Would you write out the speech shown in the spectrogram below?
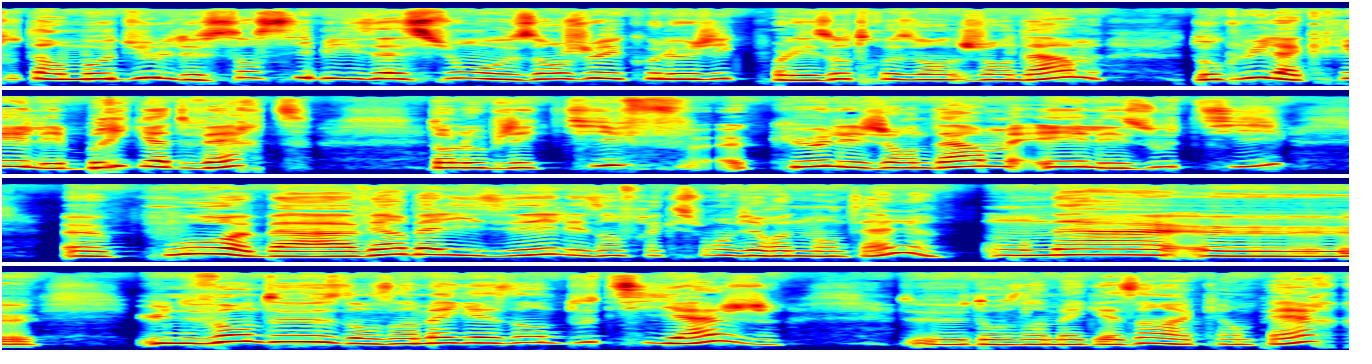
tout un module de sensibilisation aux enjeux écologiques pour les autres gendarmes. Donc lui, il a créé les brigades vertes dans l'objectif que les gendarmes aient les outils pour bah, verbaliser les infractions environnementales. On a une vendeuse dans un magasin d'outillage dans un magasin à Quimper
